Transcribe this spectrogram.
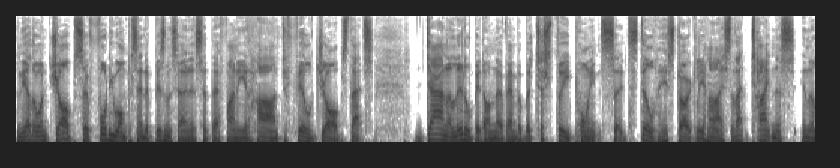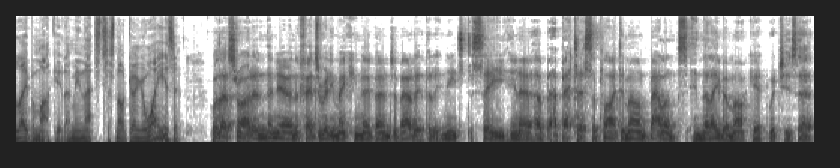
and the other one, jobs. So 41% of business owners said they're finding it hard to fill jobs. That's down a little bit on November, but just three points. So it's still historically high. So that tightness in the labour market, I mean, that's just not going away, is it? Well, that's right, and, and yeah, and the Fed's really making no bones about it that it needs to see, you know, a, a better supply-demand balance in the labour market, which is a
